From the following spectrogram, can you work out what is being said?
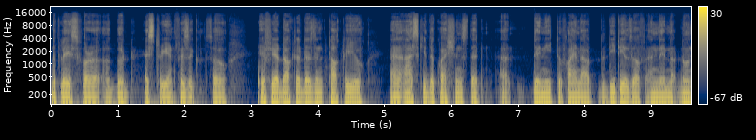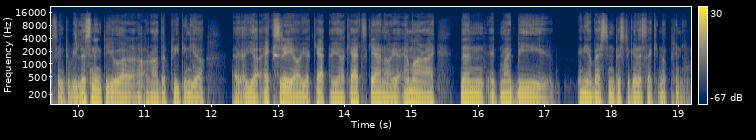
the place for a, a good history and physical. So if your doctor doesn't talk to you and ask you the questions that uh, they need to find out the details of, and they not, don't seem to be listening to you, or, or rather treating your uh, your X-ray or your CAT, your CAT scan or your MRI, then it might be in your best interest to get a second opinion.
